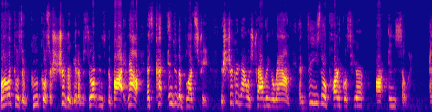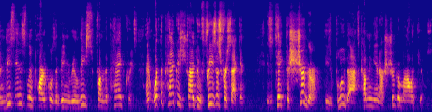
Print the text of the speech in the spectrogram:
molecules of glucose or sugar get absorbed into the body. Now, let's cut into the bloodstream. The sugar now is traveling around, and these little particles here are insulin. And these insulin particles are being released from the pancreas. And what the pancreas is trying to do, freeze us for a second, is to take the sugar, these blue dots coming in are sugar molecules.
